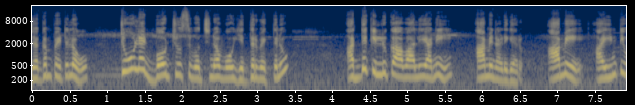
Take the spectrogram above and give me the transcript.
జగ్గంపేటలో టూలెట్ బోర్డు చూసి వచ్చిన ఓ ఇద్దరు వ్యక్తులు అద్దెకిల్లు కావాలి అని ఆమెను అడిగారు. ఆమె ఆ ఇంటి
